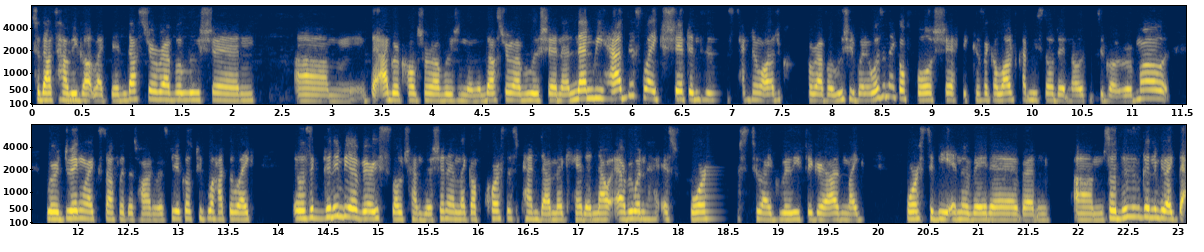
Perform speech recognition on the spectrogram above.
So that's how we got like the Industrial Revolution, um, the agricultural revolution, the industrial revolution, and then we had this like shift into this technological revolution, but it wasn't like a full shift because like a lot of companies still didn't know to go remote. We were doing like stuff with autonomous vehicles. People had to like it was going to be a very slow transition and like of course this pandemic hit and now everyone is forced to like really figure out and like forced to be innovative and um, so this is going to be like the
